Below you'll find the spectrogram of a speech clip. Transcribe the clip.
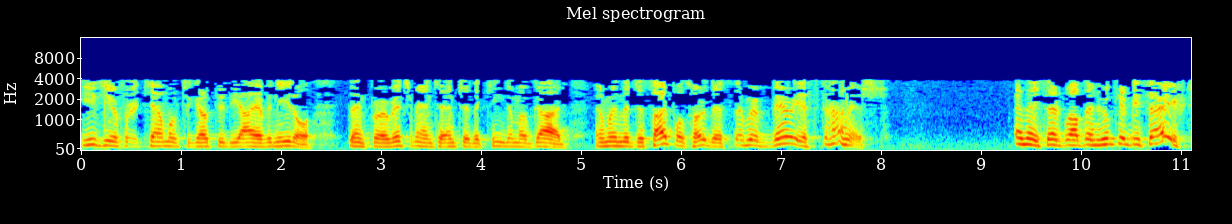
easier for a camel to go through the eye of a needle than for a rich man to enter the kingdom of God. And when the disciples heard this, they were very astonished. And they said, Well, then who can be saved?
